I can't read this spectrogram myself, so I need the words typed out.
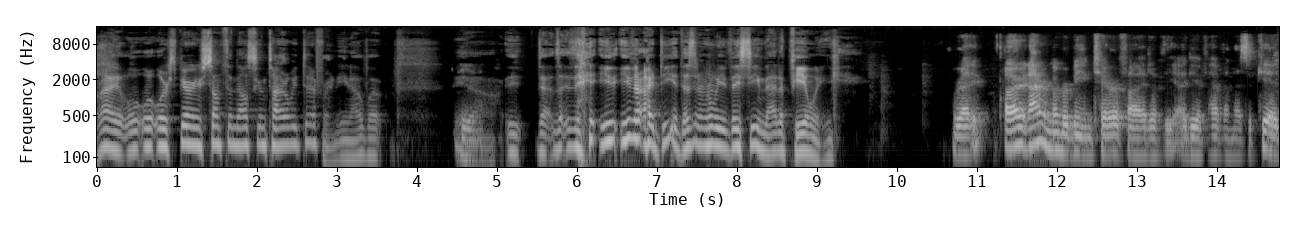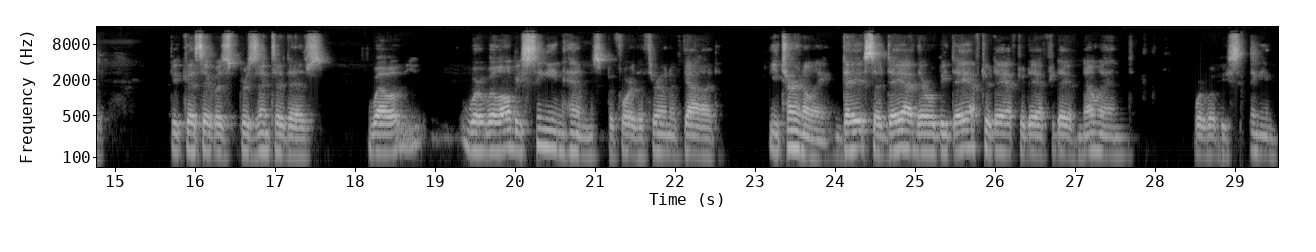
Right. Or, or experience something else entirely different, you know, but. You Yeah. know, that, that- either idea doesn't really. They seem that appealing. Right. I, I remember being terrified of the idea of heaven as a kid because it was presented as well, we're, we'll all be singing hymns before the throne of God eternally. Day, so day there will be day after day after day after day of no end where we'll be singing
